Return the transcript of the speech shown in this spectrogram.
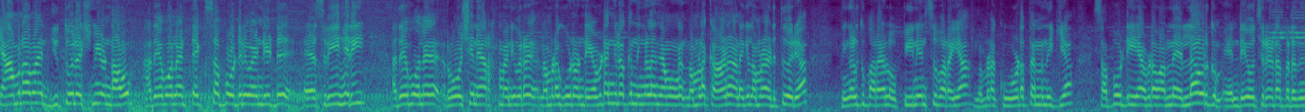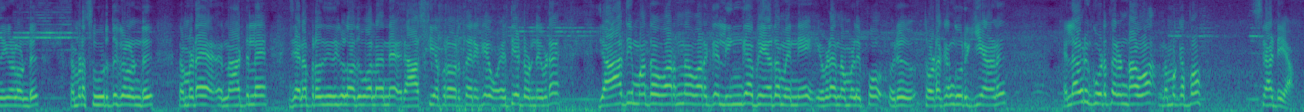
ക്യാമറാമാൻ ജിത്തു ലക്ഷ്മി ഉണ്ടാവും. അതേപോലെ ടെക് സപ്പോർട്ടിന് വേണ്ടിയിട്ട് ശ്രീഹരി അതേപോലെ റോഷൻ റഹ്മാൻ ഇവർ നമ്മുടെ കൂടെ ഉണ്ട്. എവിടെയെങ്കിലുമൊക്കെ നിങ്ങൾ നമ്മളെ കാണുകയാണെങ്കിൽ നമ്മുടെ അടുത്ത് വരിക. നിങ്ങൾക്ക് പറയാനുള്ള ഒപ്പീനിയൻസ് പറയുക. നമ്മുടെ കൂടെ തന്നെ നിൽക്കുക. സപ്പോർട്ട് ചെയ്യുക. ഇവിടെ വന്ന എല്ലാവർക്കും എന്റെ ഒച്ചിരിയുടെ പ്രതിനിധികളുണ്ട്. നമ്മുടെ സുഹൃത്തുക്കളുണ്ട്. നമ്മുടെ നാട്ടിലെ ജനപ്രതിനിധികൾ അതുപോലെ തന്നെ രാഷ്ട്രീയ പ്രവർത്തകരൊക്കെ എത്തിയിട്ടുണ്ട്. ഇവിടെ ജാതി മത വർണ ലിംഗഭേദം എന്നെ ഇവിടെ നമ്മളിപ്പോൾ ഒരു തുടക്കം കുറിക്കുകയാണ്. എല്ലാവരും കൂടെ തന്നെ ഉണ്ടാവുക. നമുക്കപ്പോൾ സ്റ്റാർട്ട് ചെയ്യാം.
